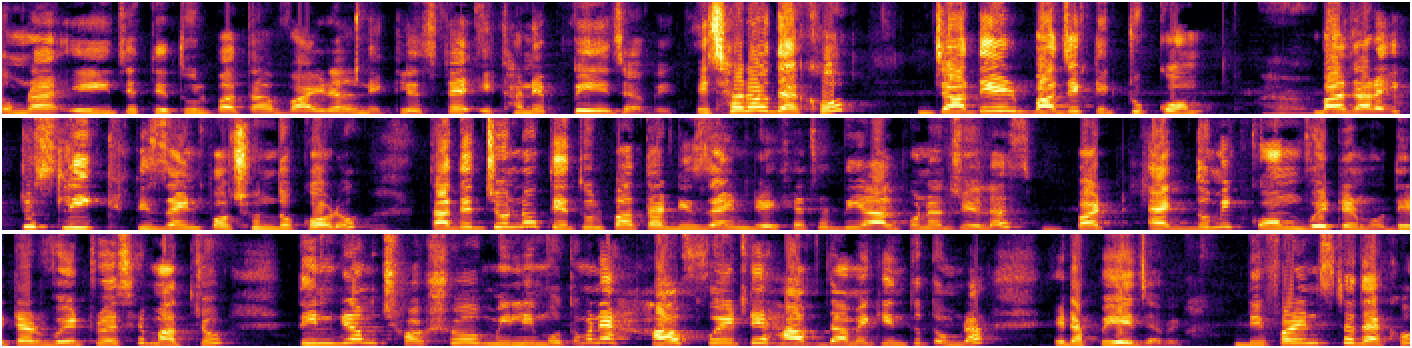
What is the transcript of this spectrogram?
তোমরা এই যে তেঁতুল পাতা ভাইরাল নেকলেসটা এখানে পেয়ে যাবে। এছাড়াও দেখো যাদের বাজেট একটু কম বা যারা একটু স্লিক ডিজাইন পছন্দ করো, তাদের জন্য তেঁতুল পাতার ডিজাইন রেখেছে দিয়ে আলপনা জুয়েলার্স বাট একদমই কম ওয়েটের মধ্যে। এটার ওয়েট রয়েছে মাত্র তিন গ্রাম ছশো মিলি মতো মানে হাফ ওয়েটে হাফ দামে কিন্তু তোমরা এটা পেয়ে যাবে। ডিফারেন্সটা দেখো,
